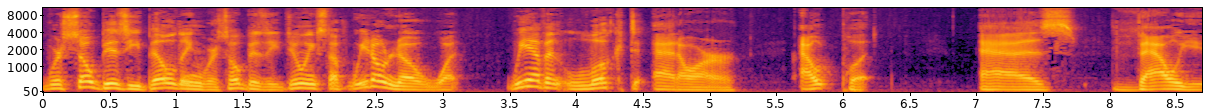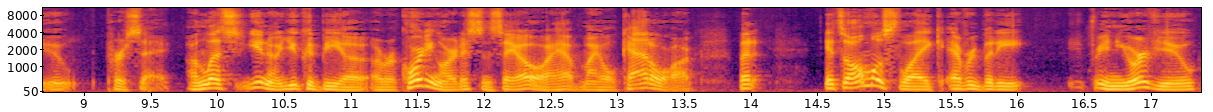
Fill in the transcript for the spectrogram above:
we're so busy building, we're so busy doing stuff. We don't know what we haven't looked at our output as value per se, unless you know you could be a, a recording artist and say, "Oh, I have my whole catalog," it's almost like everybody, in your view,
